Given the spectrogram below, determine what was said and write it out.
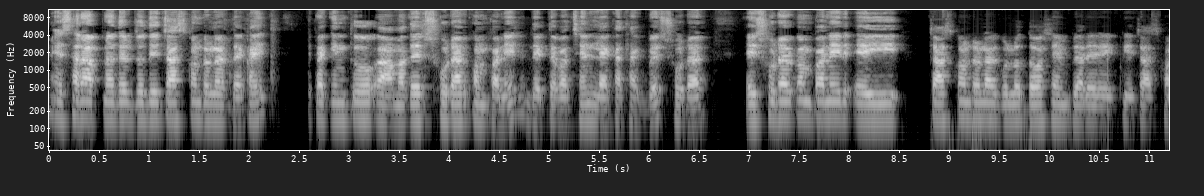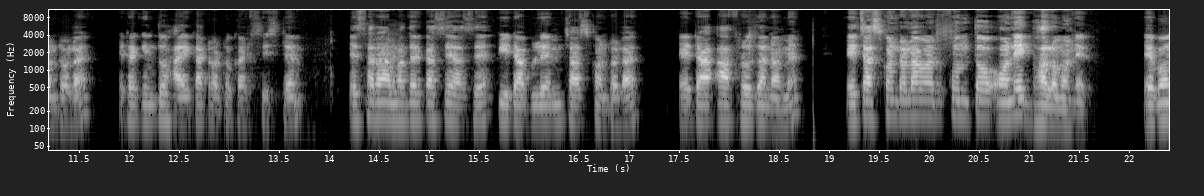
এছাড়া আপনাদের যদি চার্জ কন্ট্রোলার দেখাই, এটা কিন্তু আমাদের সোডার কোম্পানির দেখতে পাচ্ছেন, লেখা থাকবে সোডার এই সোডার কোম্পানির এই চার্জ কন্ট্রোলারগুলো দশ এম্পিয়ারের একটি চার্জ কন্ট্রোলার এটা কিন্তু high cut auto cut system এছাড়া আমাদের কাছে আছে পিডাব্লিউএম চার্জ কন্ট্রোলার এটা আফরোজা নামে। এই চার্জ কন্ট্রোলার কিন্তু অনেক ভালো মানের, এবং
